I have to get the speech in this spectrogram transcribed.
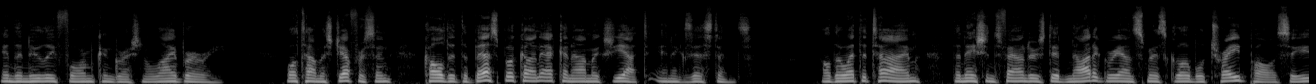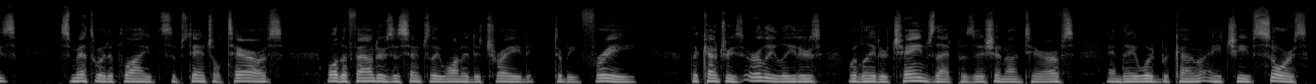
in the newly formed Congressional Library, while Thomas Jefferson called it the best book on economics yet in existence. Although at the time the nation's founders did not agree on Smith's global trade policies, Smith would apply substantial tariffs, while the founders essentially wanted to trade to be free. The country's early leaders would later change that position on tariffs, and they would become a chief source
